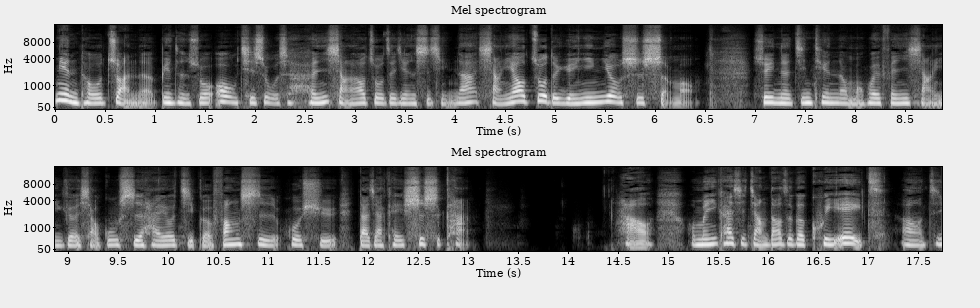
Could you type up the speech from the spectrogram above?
念头转了，变成说：“哦，其实我是很想要做这件事情。那想要做的原因又是什么？”所以呢，今天呢，我们会分享一个小故事，还有几个方式，或许大家可以试试看。好，我们一开始讲到这个 create 啊，这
